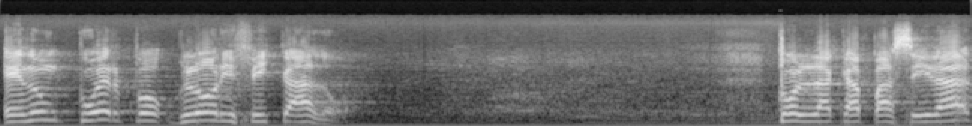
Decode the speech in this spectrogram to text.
en un cuerpo glorificado con la capacidad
